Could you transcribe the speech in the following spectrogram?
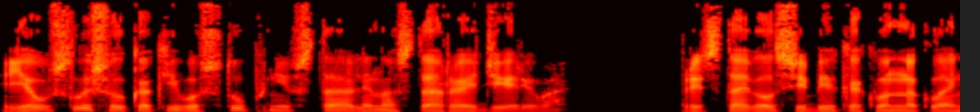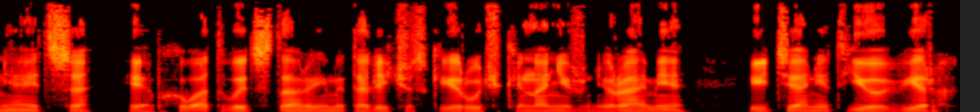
Я услышал, как его ступни встали на старое дерево. Представил себе, как он наклоняется и обхватывает старые металлические ручки на нижней раме и тянет ее вверх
